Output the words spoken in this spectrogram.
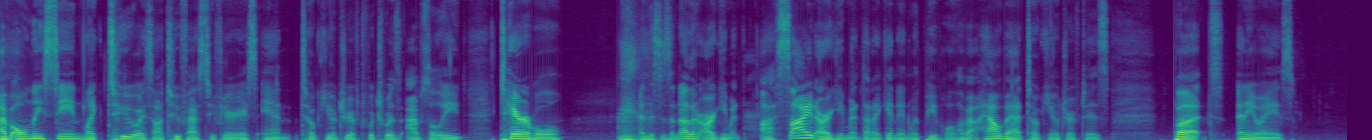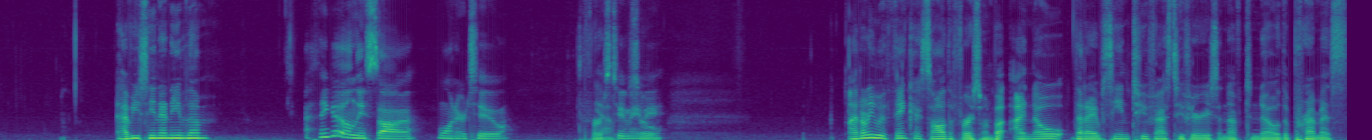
I've only seen like two. I saw Too Fast, Too Furious and Tokyo Drift, which was absolutely terrible. And this is another argument, a side argument that I get in with people about how bad Tokyo Drift is. But, anyways, have you seen any of them? I think I only saw one or two. The first Yeah, two, so- maybe. I don't even think I saw the first one, but I know that I've seen Too Fast, Too Furious enough to know the premise.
